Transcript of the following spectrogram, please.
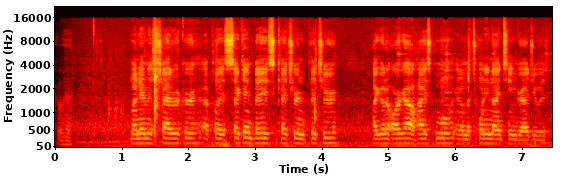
Go ahead. My name is Chad Ricker. I play second base, catcher, and pitcher. I go to Argyle High School, and I'm a 2019 graduate.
